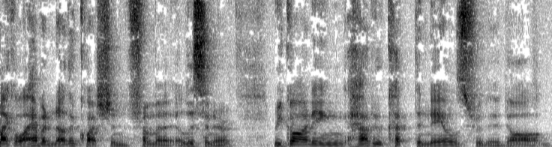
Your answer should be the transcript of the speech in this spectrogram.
Michael, I have another question from a, a listener regarding how to cut the nails for the dog.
